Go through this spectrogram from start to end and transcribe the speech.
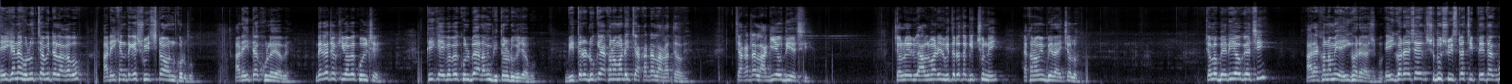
এইখানে হলুদ চাবিটা লাগাবো আর এইখান থেকে সুইচটা অন করব। আর এইটা খুলে যাবে। দেখেছ কীভাবে খুলছে? ঠিক এইভাবে খুলবে আর আমি ভিতরে ঢুকে যাব। ভিতরে ঢুকে এখন আমার এই চাকাটা লাগাতে হবে। চাকাটা লাগিয়েও দিয়েছি। চলো এর আলমারির ভিতরে তো কিচ্ছু নেই। এখন আমি বেরাই, চলো। চলো বেরিয়েও গেছি। আর এখন আমি এই ঘরে আসব। এই ঘরে এসে শুধু সুইচটা চিপতেই থাকব।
